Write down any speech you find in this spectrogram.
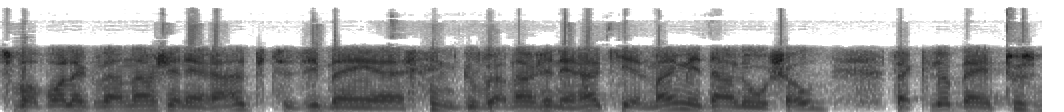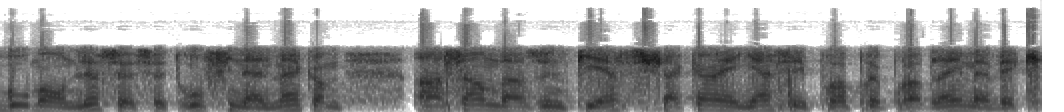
tu vas voir le gouverneur général, puis tu dis, ben, euh, le gouverneur général qui elle-même est dans l'eau chaude. Fait que là, ben, tout ce beau monde-là se, se trouve finalement comme ensemble dans une pièce, chacun ayant ses propres problèmes avec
